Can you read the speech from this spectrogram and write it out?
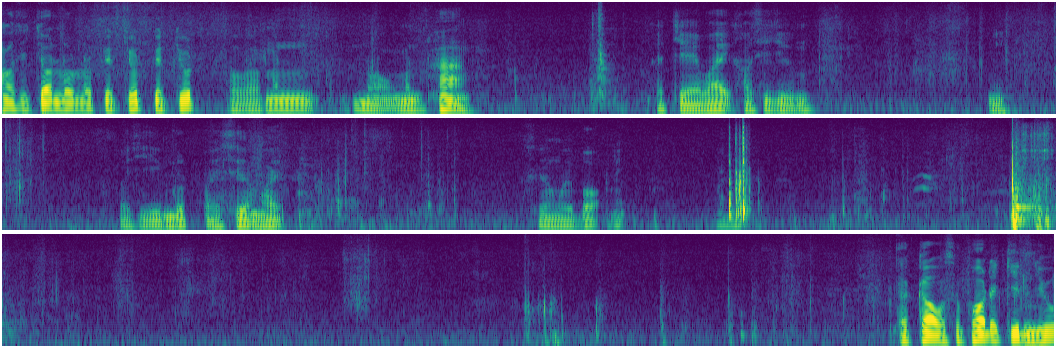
เขาสิจอดรถแล้วเป็ดจุดเป็ดจุด เพราะว่ามันหนองมันห่างกระแจไว้เขาสิยืม นี่เขาสิยืมรถไปเสื่องไว้ เสื่องไว้เบาะนี่แต่เก่าเฉพาะได้กินอยู่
